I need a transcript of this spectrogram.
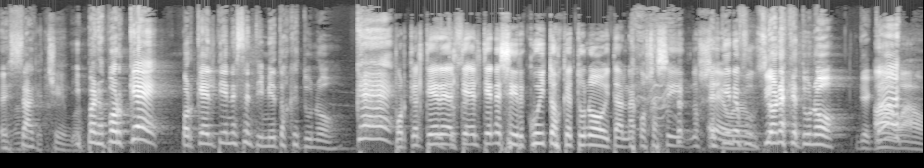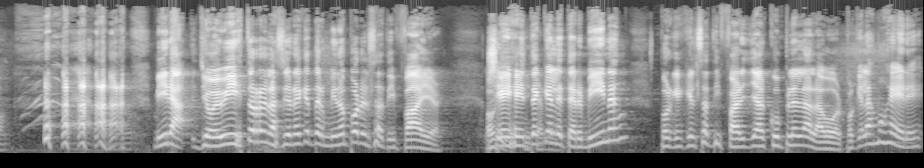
Exacto. ¿Y pero por qué? Porque él tiene sentimientos que tú no. ¿Qué? Porque él tiene, él, Entonces, él tiene circuitos que tú no y tal, una cosa así, no sé. él tiene funciones que tú no. ¿Qué? Ah, wow. Mira, yo he visto relaciones que terminan por el Satisfyer. Ok, Sí, sí, gente que le terminan porque es que el Satisfyer ya cumple la labor. Porque las mujeres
